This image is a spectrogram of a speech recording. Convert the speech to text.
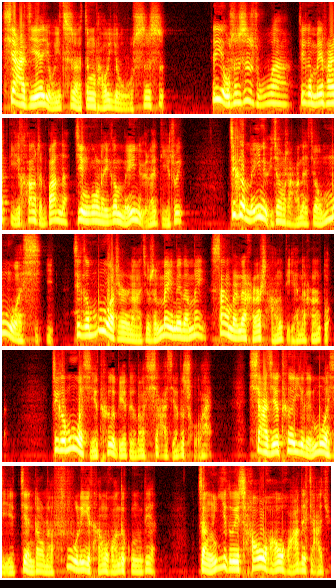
夏桀有一次啊征讨有司氏，这有司氏族啊，这个没法抵抗，怎么办呢？进贡了一个美女来抵罪。这个美女叫啥呢？叫莫喜。这个莫字呢，就是妹妹的妹，上边那横长，底下那横短。这个莫喜特别得到夏桀的宠爱，夏桀特意给莫喜建造了富丽堂皇的宫殿。整一堆超豪华的家具，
